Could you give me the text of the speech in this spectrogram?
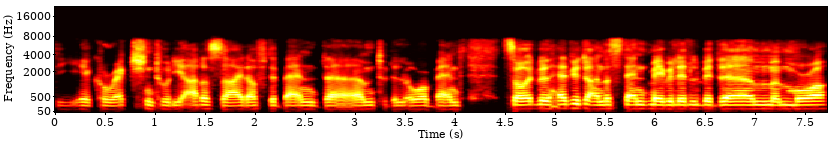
the correction to the other side of the band, um, to the lower band. So it will help you to understand maybe a little bit um, more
